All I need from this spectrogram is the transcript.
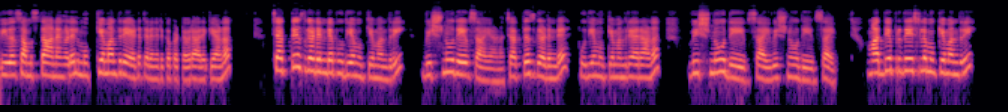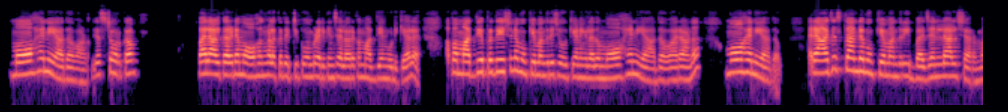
വിവിധ സംസ്ഥാനങ്ങളിൽ മുഖ്യമന്ത്രിയായിട്ട് തെരഞ്ഞെടുക്കപ്പെട്ടവർ ആരൊക്കെയാണ്? ഛത്തീസ്ഗഡിന്റെ പുതിയ മുഖ്യമന്ത്രി വിഷ്ണു ദേവ് സായ് ആണ്. ഛത്തീസ്ഗഡിന്റെ പുതിയ മുഖ്യമന്ത്രി ആരാണ്? വിഷ്ണു ദേവ് സായ് വിഷ്ണു ദേവ് സായ്. മധ്യപ്രദേശിലെ മുഖ്യമന്ത്രി മോഹൻ യാദവ് ആണ്. ജസ്റ്റ് ഓർക്കാം. പല ആൾക്കാരുടെ മോഹങ്ങളൊക്കെ തെറ്റിപ്പോകുമ്പോഴായിരിക്കും ചിലവരൊക്കെ മദ്യം കുടിക്കുക അല്ലെ? അപ്പൊ മധ്യപ്രദേശിന്റെ മുഖ്യമന്ത്രി ചോദിക്കുകയാണെങ്കിൽ അത് മോഹൻ യാദവ് ആരാണ്? മോഹൻ യാദവ്. രാജസ്ഥാന്റെ മുഖ്യമന്ത്രി ഭജൻലാൽ ശർമ്മ.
